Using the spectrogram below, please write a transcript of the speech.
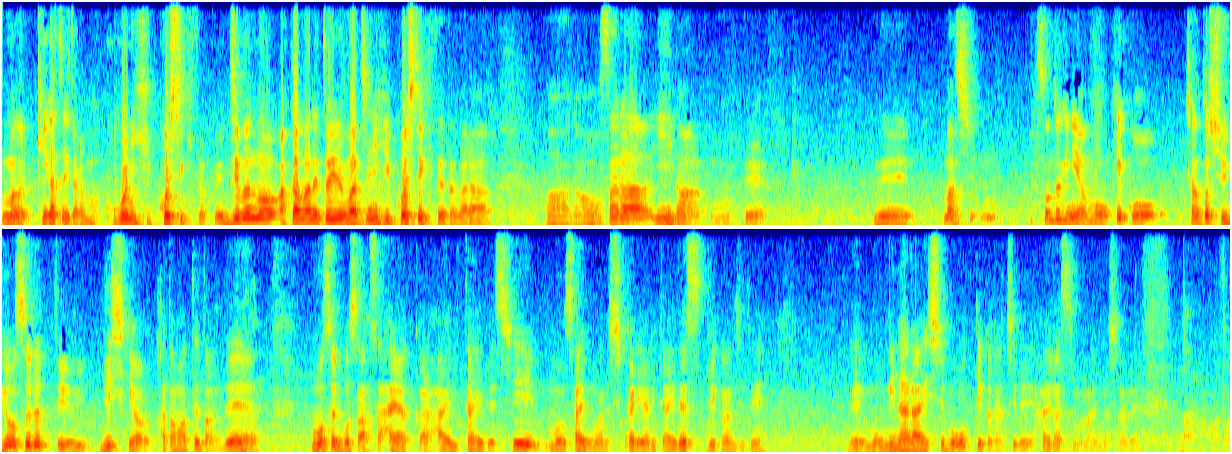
まあ、気が付いたらもうここに引っ越してきた。自分の赤羽という町に引っ越してきてたからああなおさらいいなと思って。でまあその時にはもう結構ちゃんと修行するっていう意識が固まってたんで、はい、もうそれこそ朝早くから入りたいですしもう最後までしっかりやりたいですっていう感じででもう見習い志望っていう形で入らせてもらいましたね。なるほど。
